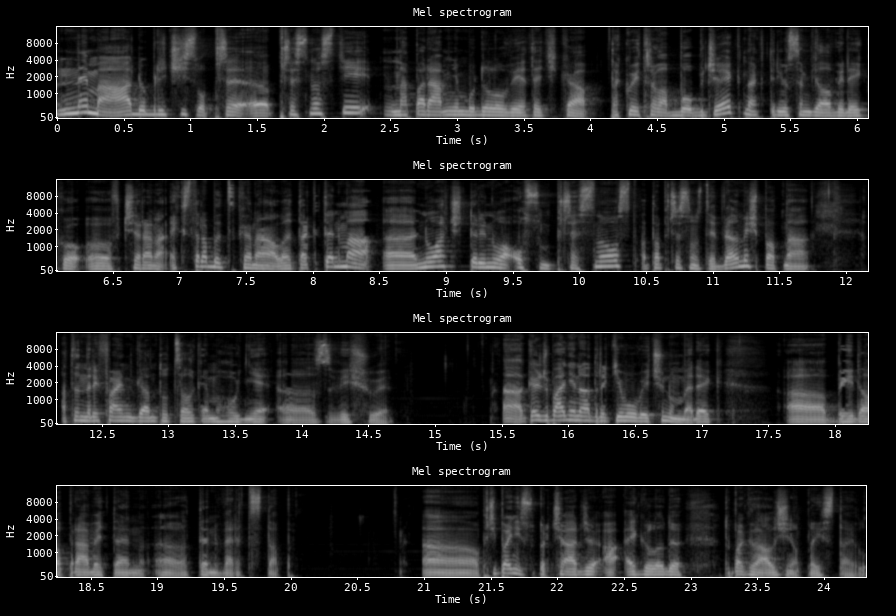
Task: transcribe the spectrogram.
nemá dobrý číslo pře, eh, přesnosti, napadá mě modelově teďka takový třeba Bobjack, na který jsem dělal videjko eh, včera na Extrablitz kanále, tak ten má 0408 přesnost a ta přesnost je velmi špatná a ten Refined Gun to celkem hodně zvyšuje. Každopádně na drtivou většinu medek bych dal právě ten, ten Vertstab. Případně Supercharger a Egled, to pak záleží na playstylu.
